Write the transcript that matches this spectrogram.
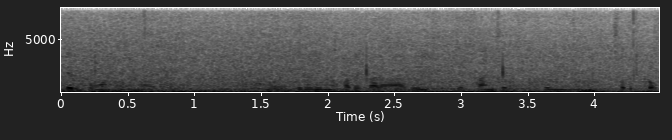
ってるこの辺のグリーンの壁から歩いて30分ちょっと。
